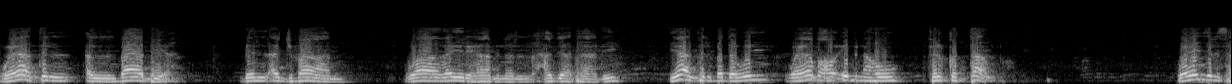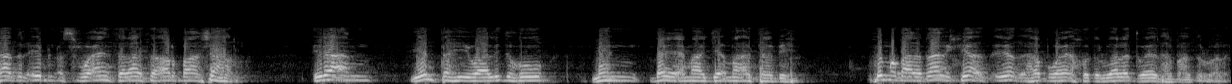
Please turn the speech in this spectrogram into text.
ويأتي ال- البادية بالأجبان وغيرها من الحاجات هذه يأتي البدوي ويضع ابنه في الكتاب. ويجلس هذا الابن أسبوعين ثلاثة أربع شهر إلى أن ينتهي والده من بيع ما أتى به. ثم بعد ذلك يذهب ويأخذ الولد ويذهب هذا الولد.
